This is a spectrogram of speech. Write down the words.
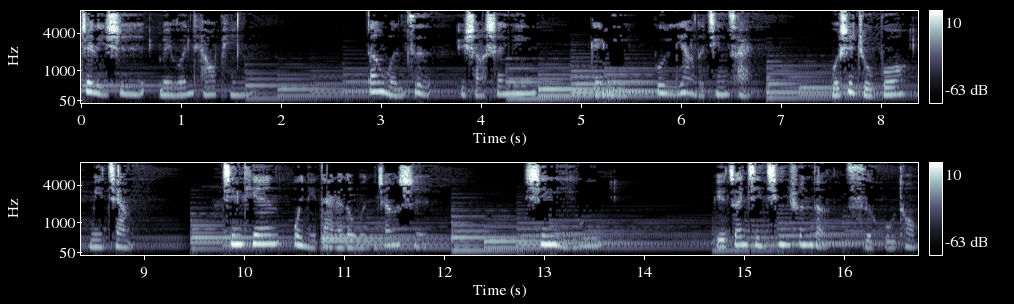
这里是美文调频，当文字遇上声音，给你不一样的精彩。我是主播咪酱，今天为你带来的文章是《心遗屋》，别钻进青春的死胡同。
